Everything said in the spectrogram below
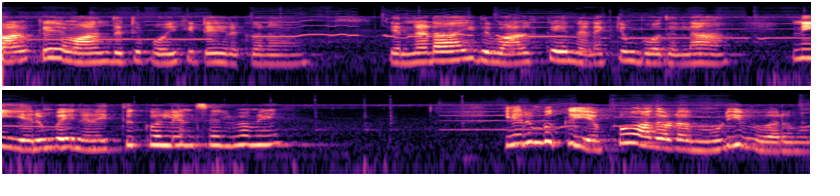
வாழ்க்கையை வாழ்ந்துட்டு போய்கிட்டே இருக்கணும். என்னடா இது வாழ்க்கையை நினைக்கும் போதெல்லாம் நீ எறும்பை நினைத்துக்கொள் என் செல்வமே. எறும்புக்கு எப்போ அதோட முடிவு வரும்?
